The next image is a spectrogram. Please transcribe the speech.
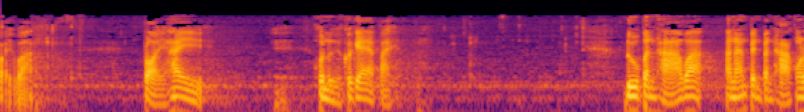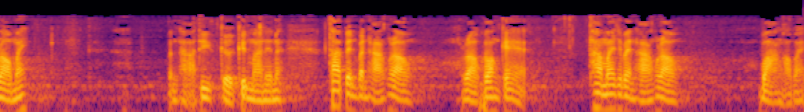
ปล่อยวาง ปล่อยให้คนอื่นก็แก้ไป ดูปัญหาว่า อันนั้นเป็นปัญหาของเราไหมปัญหาที่เกิดขึ้นมาเนี่ยนะถ้าเป็นปัญหาของเรา เราก็ต้องแก้ ถ้าไม่ใช่ปัญหาของเรา วางเอาไว้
